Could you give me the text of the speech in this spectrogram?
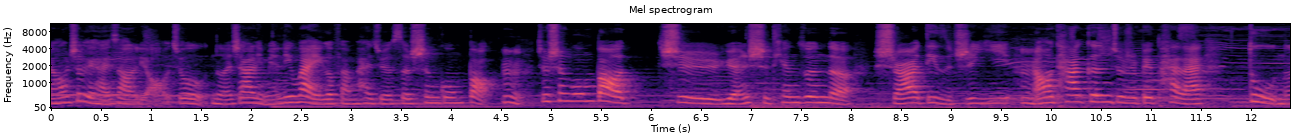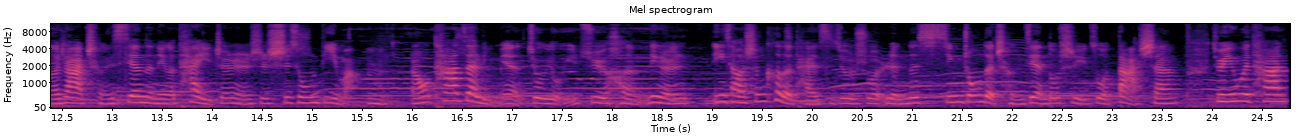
然后这里还想聊，就哪吒里面另外一个反派角色申公豹。嗯，就申公豹是元始天尊的十二弟子之一，然后他跟就是被派来。渡哪吒成仙的那个太乙真人是师兄弟嘛？嗯，然后他在里面就有一句很令人印象深刻的台词，就是说人的心中的成见都是一座大山，就因为他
